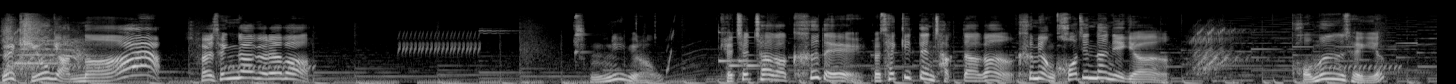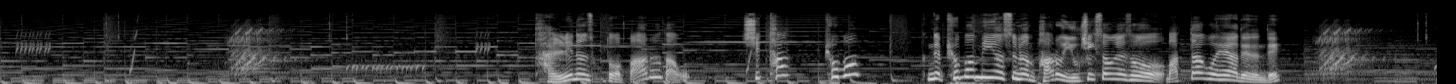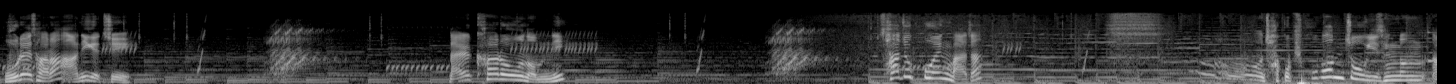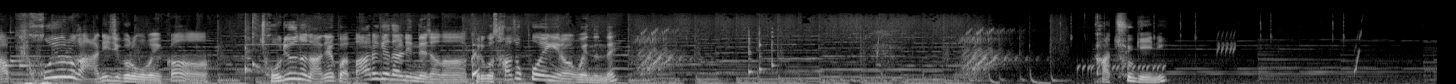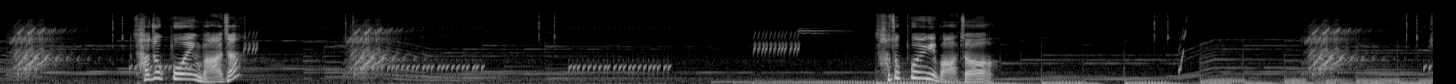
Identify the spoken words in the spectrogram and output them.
왜 기억이 안 나? 잘 생각을 해봐 중립이라고? 개체차가 크대 그 새끼 땐 작다가 크면 커진다는 얘기야 검은색이야? 달리는 속도가 빠르다고? 시타? 표범? 근데 표범이었으면 바로 육식성에서 맞다고 해야 되는데? 물에 살아? 아니겠지 날카로운 엄니? 사족보행 맞아? 어, 자꾸 표범 쪽이 생각... 아, 포유류가 아니지 그러고 보니까 조류는 아닐 거야 빠르게 달린대잖아 그리고 사족보행이라고 했는데? 가축이니? 사족보행 맞아? 사족보행이 맞아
